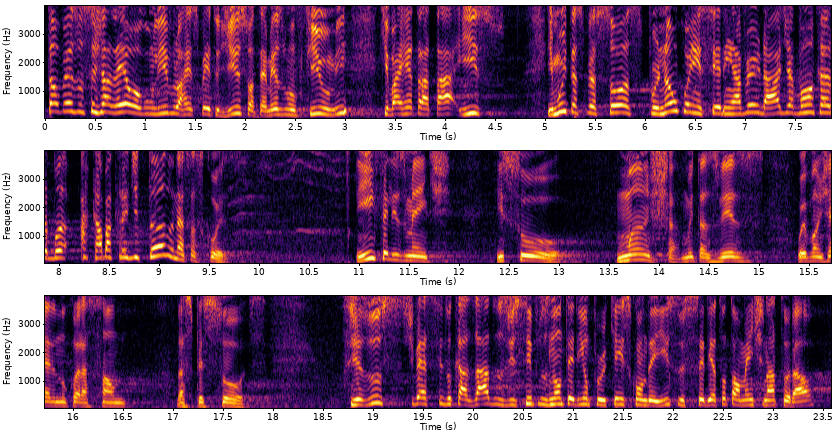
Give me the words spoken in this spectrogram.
Talvez você já leu algum livro a respeito disso, até mesmo um filme que vai retratar isso. E muitas pessoas, por não conhecerem a verdade, vão acabam acreditando nessas coisas. E infelizmente, isso mancha muitas vezes o evangelho no coração das pessoas. Se Jesus tivesse sido casado, os discípulos não teriam por que esconder isso, isso seria totalmente natural.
